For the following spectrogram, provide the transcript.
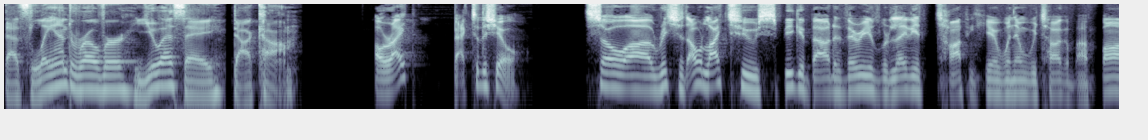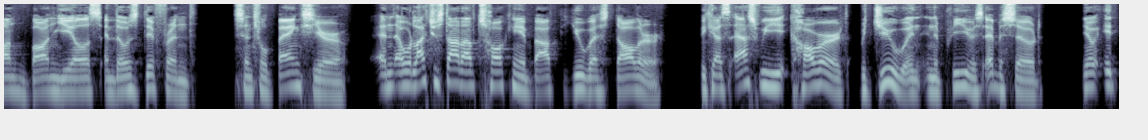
That's LandRoverUSA.com. All right, back to the show. So, uh, Richard, I would like to speak about a very related topic here whenever we talk about bond, bond yields, and those different central banks here. And I would like to start off talking about the US dollar because as we covered with you in, in the previous episode, you know, it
